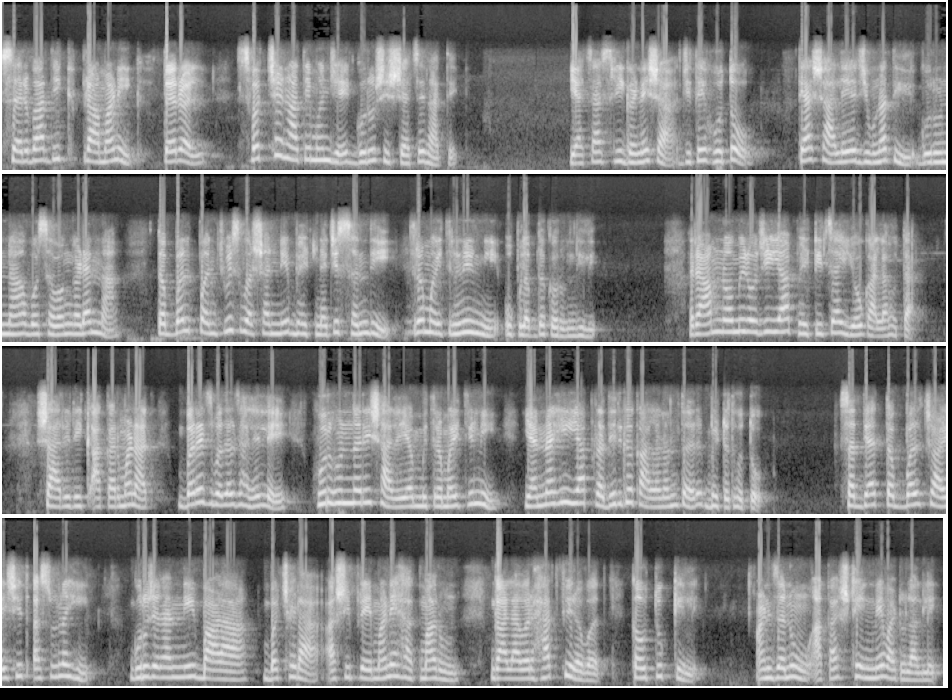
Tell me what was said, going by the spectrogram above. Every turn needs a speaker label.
Speaker 1: सर्वाधिक प्रामाणिक तरल स्वच्छ नाते म्हणजे गुरु शिष्याचे नाते. याचा श्री गणेशा जिथे होतो त्या शालेय जीवनातील गुरूंना व सवंगड्यांना तब्बल पंचवीस वर्षांनी भेटण्याची संधी मित्रमैत्रिणींनी उपलब्ध करून दिली. रामनवमी रोजी या भेटीचा योग आला होता. शारीरिक आकारमानात बरेच बदल झालेले हुरहुन्नरी शालेय मित्रमैत्रिणी यांनाही या प्रदीर्घ कालानंतर भेटत होतो. सध्या तब्बल चाळीशीत असूनही गुरुजनांनी बाळा बछडा अशी प्रेमाने हाक मारून गालावर हात फिरवत कौतुक केले. आणि जणू आकाश ठेंगणे वाटू लागले.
